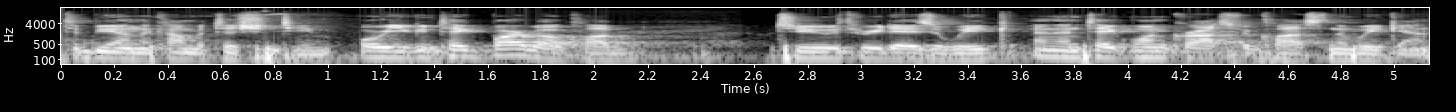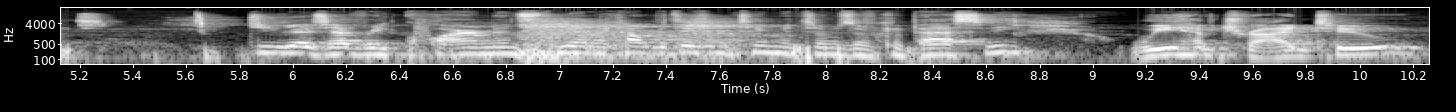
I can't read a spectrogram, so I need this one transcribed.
to be on the competition team. Or you can take barbell club two, three days a week, and then take one CrossFit class in the weekends. Do you guys have requirements to be on the competition team in terms of capacity? We have tried to.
